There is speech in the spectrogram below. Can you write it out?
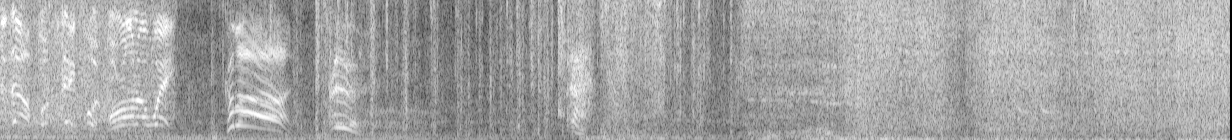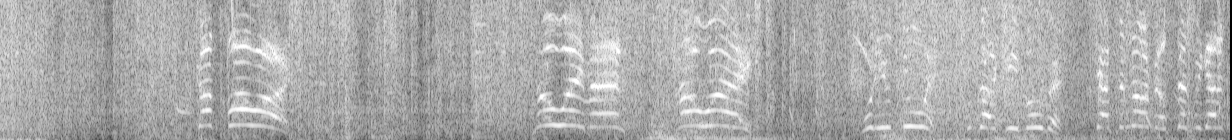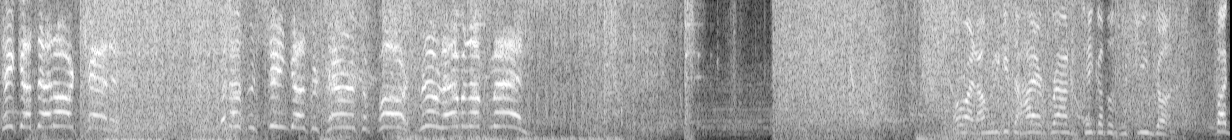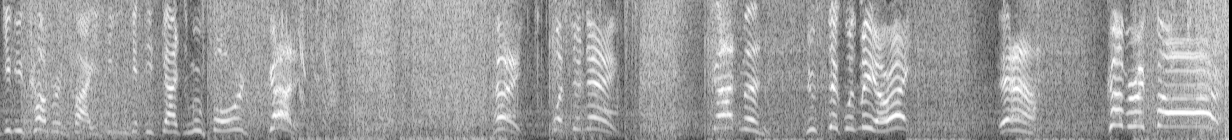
Is Alpha. Stay put. We're on our way. Come on. Come forward! No way, man! No way! What are you doing? You gotta keep moving! Captain Narville says we gotta take out that arc cannon! But those machine guns are tearing us apart! We don't have enough men! Alright, I'm gonna get to higher ground and take out those machine guns. If I give you covering fire, you think you can get these guys to move forward? Got it! Hey! What's your name? Godman! You stick with me, alright? Yeah! Covering fire!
